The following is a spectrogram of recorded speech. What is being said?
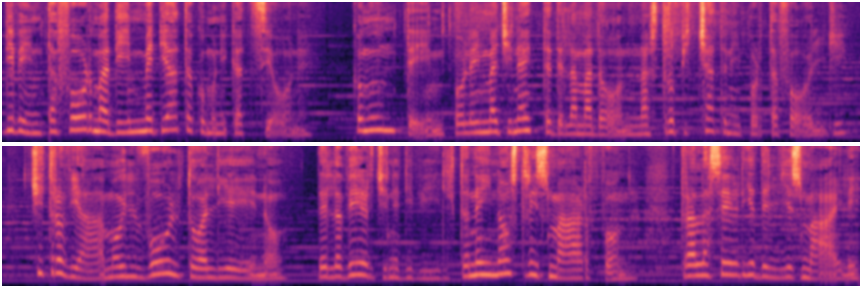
diventa forma di immediata comunicazione. Come un tempo le immaginette della Madonna stropicciate nei portafogli, ci troviamo il volto alieno della Vergine di Vilta nei nostri smartphone, tra la serie degli smiley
